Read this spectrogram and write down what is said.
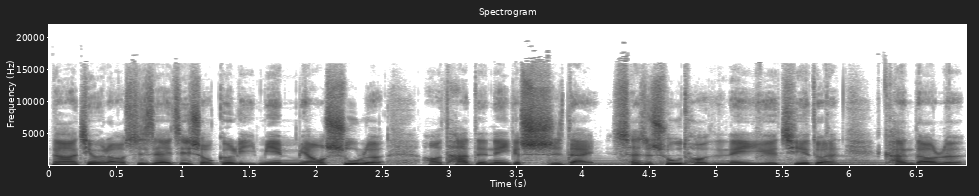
那建伟老师在这首歌里面描述了哦他的那个时代三十出头的那一个阶段，看到了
